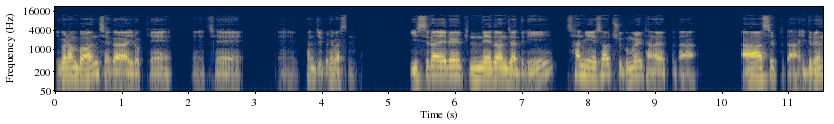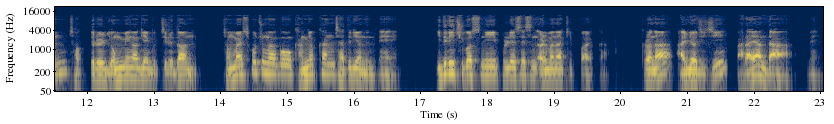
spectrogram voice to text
이걸 한번 제가 이렇게 제 예, 편집을 해봤습니다. 이스라엘을 빛내던 자들이 산 위에서 죽음을 당하였도다. 아, 슬프다. 이들은 적들을 용맹하게 무찌르던 정말 소중하고 강력한 자들이었는데 이들이 죽었으니 블레셋은 얼마나 기뻐할까. 그러나 알려지지 말아야 한다. 네.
